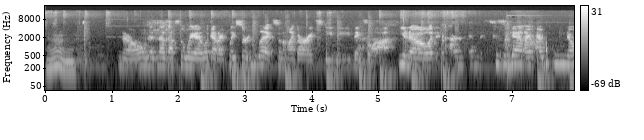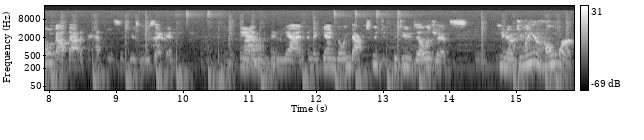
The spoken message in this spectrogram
Mm. You know, and that, that's the way I look at it. I play certain licks and I'm like, all right, Stevie, thanks a lot. You know, and because again, I, I wouldn't know about that if I had to listen to his music. And and and yeah, and again, going back to the, the due diligence, you know, doing your homework,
